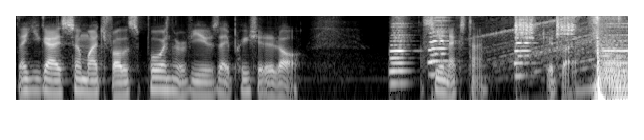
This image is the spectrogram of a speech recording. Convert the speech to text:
Thank you guys so much for all the support and the reviews. I appreciate it all. I'll see you next time. Goodbye.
